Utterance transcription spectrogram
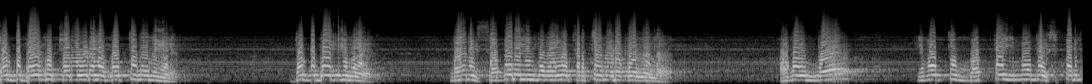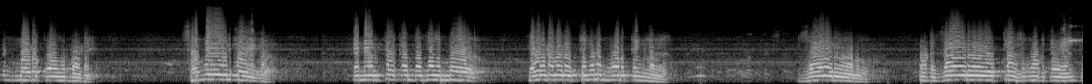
ದುಡ್ಡು ಬೇಕು ಚುನಾವಣೆಗೆ ಗೊತ್ತು ನನಗೆ. ದುಡ್ಡು ಬೇಕಿದೆ. ನಾನು ಈ ಸಭೆಯಲ್ಲಿ ಇದನ್ನೆಲ್ಲ ಚರ್ಚೆ ಮಾಡೋಕ್ಕಾಗಲ್ಲ ಅದರಿಂದ ಇವತ್ತು ಮತ್ತೆ ಇನ್ನೊಂದು ಎಕ್ಸ್ಪೆರಿಮೆಂಟ್ ಮಾಡಕ್ಕೆ ಹೋಗಬೇಡಿ. ಸಮಯ ಇಲ್ಲ ಈಗ. ಇನ್ನು ಇರ್ತಕ್ಕಂಥದ್ದು ಇನ್ನ ಎರಡೂವರೆ ತಿಂಗಳು, ಮೂರು ತಿಂಗಳಿವೆ ಜೈರ್ ಅವರು. ನೋಡಿ ಜೈರು ಹತ್ತು ಲಕ್ಷ ಕೊಡ್ತೀವಿ ಅಂತ.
